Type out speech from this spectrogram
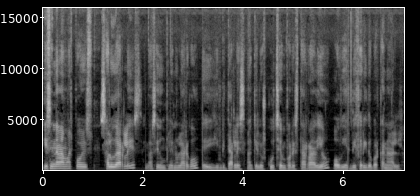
Y sin nada más, pues saludarles. Ha sido un pleno largo e invitarles a que lo escuchen por esta radio o bien diferido por Canal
